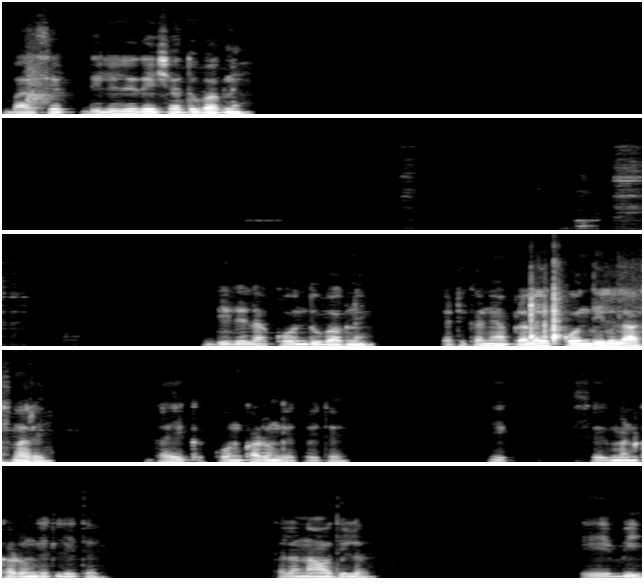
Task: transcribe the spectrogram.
बायसेट दिलेली रेषा दुभागणे. दिलेला कोण दुभागणे त्या ठिकाणी आपल्याला एक कोण दिलेला असणार आहे. आता एक कोण काढून घेतो इथे? एक सेगमेंट काढून घेतली इथे. त्याला नाव दिलं. ए बी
